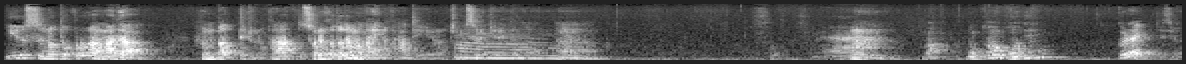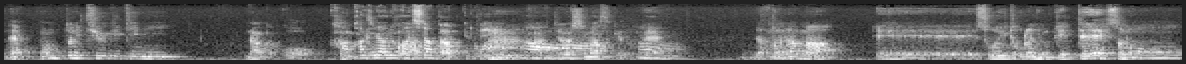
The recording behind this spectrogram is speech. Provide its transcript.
ユースのところはまだ踏ん張ってるのかなとそれほどでもないのかなというような気もするけれども。うん。そうですね、うん、まあでもこの5年ぐらいですよね。本当に急激になんかこう環境が変わったっていう感じはしますけどね、だからまあ、えーそういうところに向けてその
